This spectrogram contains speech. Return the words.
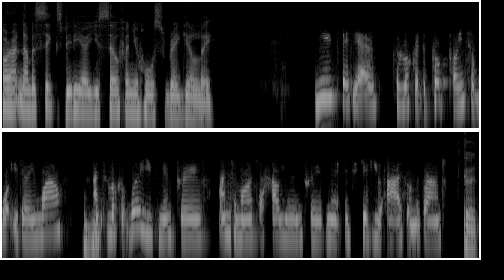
All right. Number six, video yourself and your horse regularly. Use video to look at the good points of what you're doing well Mhm. and to look at where you can improve and to monitor how you're improving it and to give you eyes on the ground. Good.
